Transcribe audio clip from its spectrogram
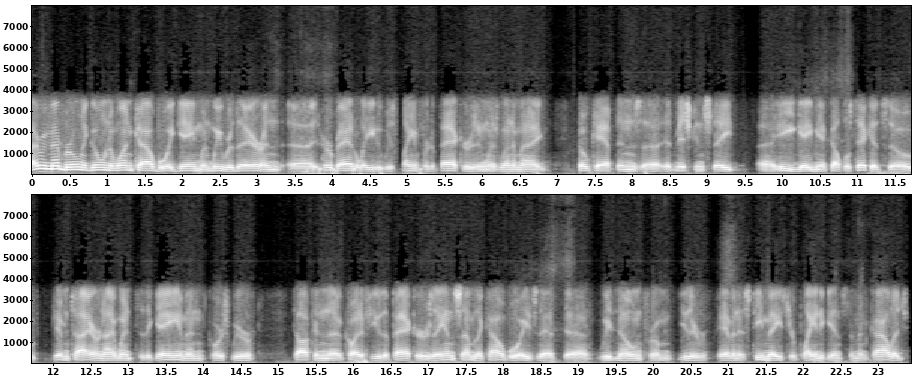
I remember only going to one Cowboy game when we were there, and uh, Herb Adderley, who was playing for the Packers and was one of my co-captains uh, at Michigan State. Uh, he gave me a couple of tickets, so Jim Tyrer and I went to the game, and of course we were talking to quite a few of the Packers and some of the Cowboys that uh, we'd known from either having as teammates or playing against them in college,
